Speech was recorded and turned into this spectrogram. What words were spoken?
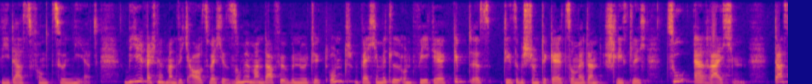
wie das funktioniert. Wie rechnet man sich aus, welche Summe man dafür benötigt und welche Mittel und Wege gibt es, diese bestimmte Geldsumme dann schließlich zu erreichen? Das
